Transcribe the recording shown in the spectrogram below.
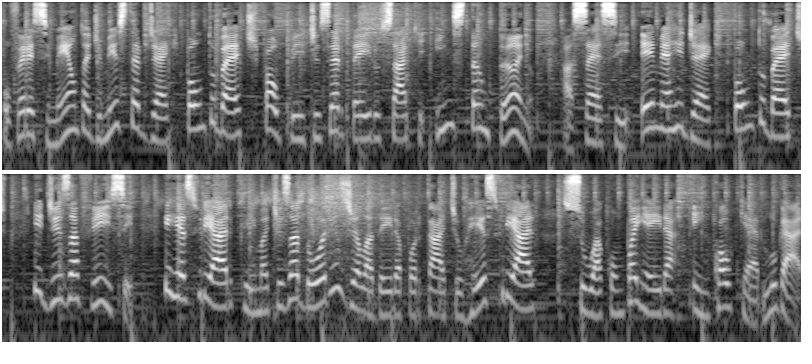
Oferecimento é de MrJack.bet, palpite certeiro, saque instantâneo. Acesse mrjack.bet e desafie-se. E resfriar climatizadores, geladeira portátil resfriar, sua companheira em qualquer lugar.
